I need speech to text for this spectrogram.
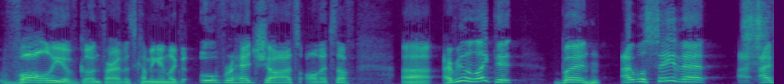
volley of gunfire that's coming in like the overhead shots all that stuff uh, i really liked it but Mm-hmm. i will say that I, I,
